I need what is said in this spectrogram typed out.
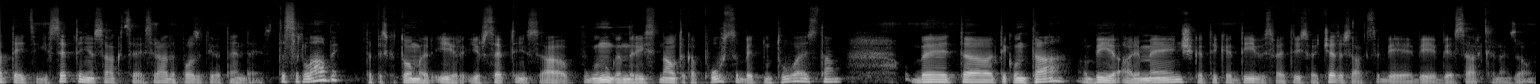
attiecīgi septiņas akcijas rada pozitīvu tendenci. Tas ir labi, tāpēc, ka tomēr ir, ir septiņas, nu, gan arī nav tā kā puse, bet nu, tuvojas tam. Bet tik un tā bija arī mēneši, kad tikai divas, vai trīs vai četras akcijas bija, bija, bija sarkanā zona.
